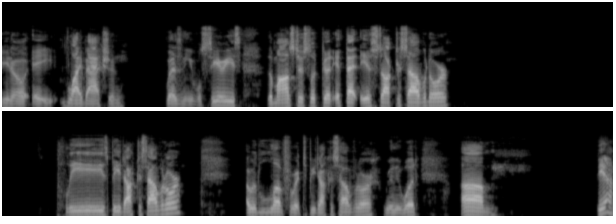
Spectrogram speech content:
you know a live action Resident Evil series. The monsters look good. If that is Doctor Salvador, please be Doctor Salvador. I would love for it to be Doctor Salvador. Really would. Um, yeah.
